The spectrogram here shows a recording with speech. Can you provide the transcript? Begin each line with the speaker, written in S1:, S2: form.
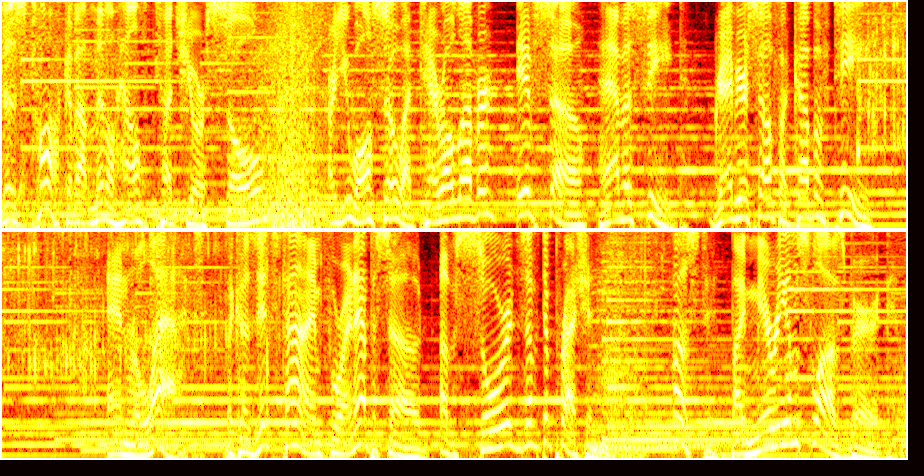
S1: Does talk about mental health touch your soul? Are you also a tarot lover? If so, have a seat, grab yourself a cup of tea, and relax because it's time for an episode of Swords of Depression, hosted by Miriam Slosberg.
